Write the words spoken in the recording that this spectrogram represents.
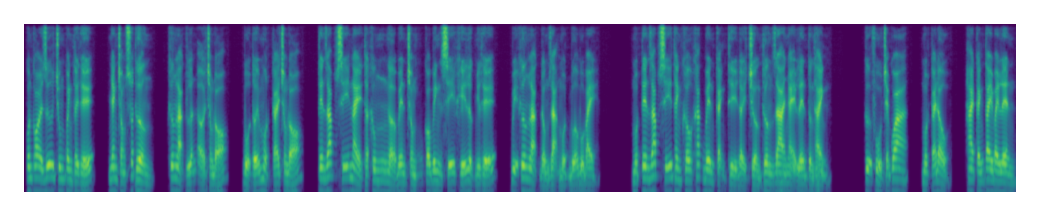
Quân coi giữ chung quanh thấy thế, nhanh chóng xuất thương, khương lạc lẫn ở trong đó, bổ tới một cái trong đó. Tên giáp sĩ này thật không ngờ bên trong có binh sĩ khí lực như thế, bị khương lạc đồng dạng một búa bổ bay. Một tên giáp sĩ thanh khâu khác bên cạnh thì đẩy trường thương ra nhảy lên tường thành cự phủ chém qua, một cái đầu, hai cánh tay bay lên,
